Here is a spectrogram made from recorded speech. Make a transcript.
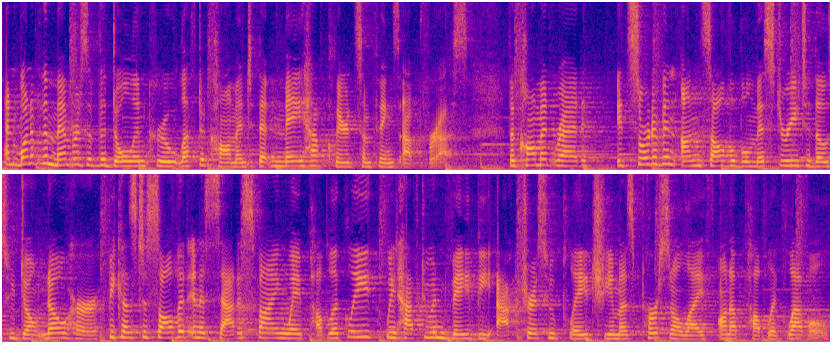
and one of the members of the Dolan crew left a comment that may have cleared some things up for us. The comment read, It's sort of an unsolvable mystery to those who don't know her, because to solve it in a satisfying way publicly, we'd have to invade the actress who played Shima's personal life on a public level.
